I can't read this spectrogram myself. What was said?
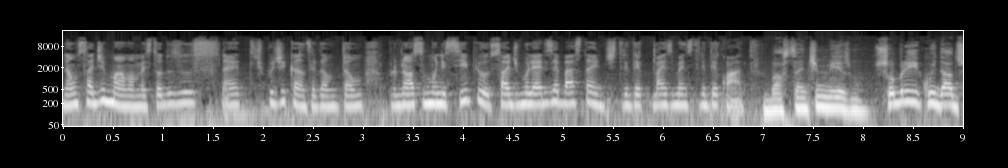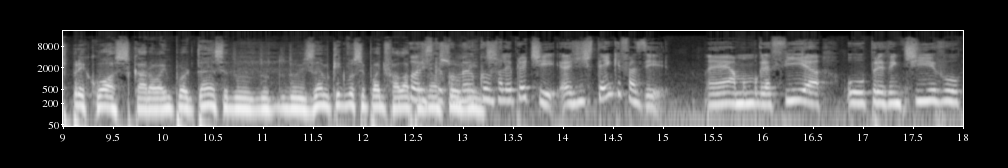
Não só de mama, mas todos os né, tipos de câncer. Então, então para o nosso município, só de mulheres é bastante, 30, mais ou menos 34. Bastante mesmo. Sobre cuidados precoces, Carol, a importância do, do, do exame, o que, que você pode falar para os nossos como ouvintes? Eu, como eu falei para ti, a gente tem que fazer né, a mamografia, o preventivo,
